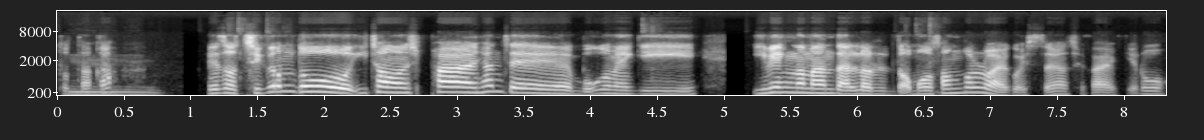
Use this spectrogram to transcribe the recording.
도타가. 음, 그래서 지금도 2018 현재 모금액이 200만 달러를 넘어선 걸로 알고 있어요. 제가 알기로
